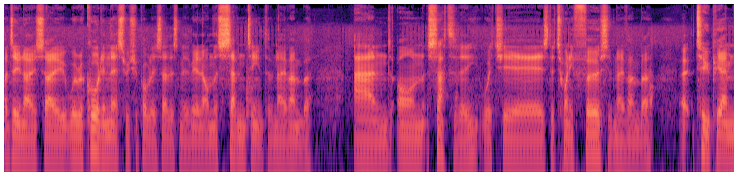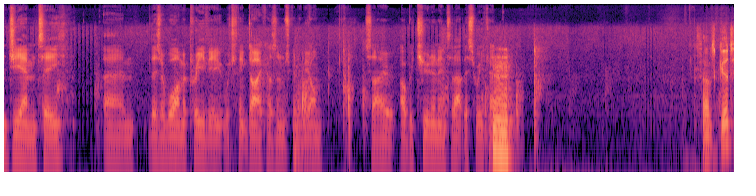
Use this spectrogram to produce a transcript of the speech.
I do know. So we're recording this. We should probably say this in the beginning on the seventeenth of November, and on Saturday, which is the twenty-first of November, at two p.m. GMT, um, there's a warmer preview, which I think Direchasm is going to be on. So I'll be tuning into that this weekend. Mm. Sounds good.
